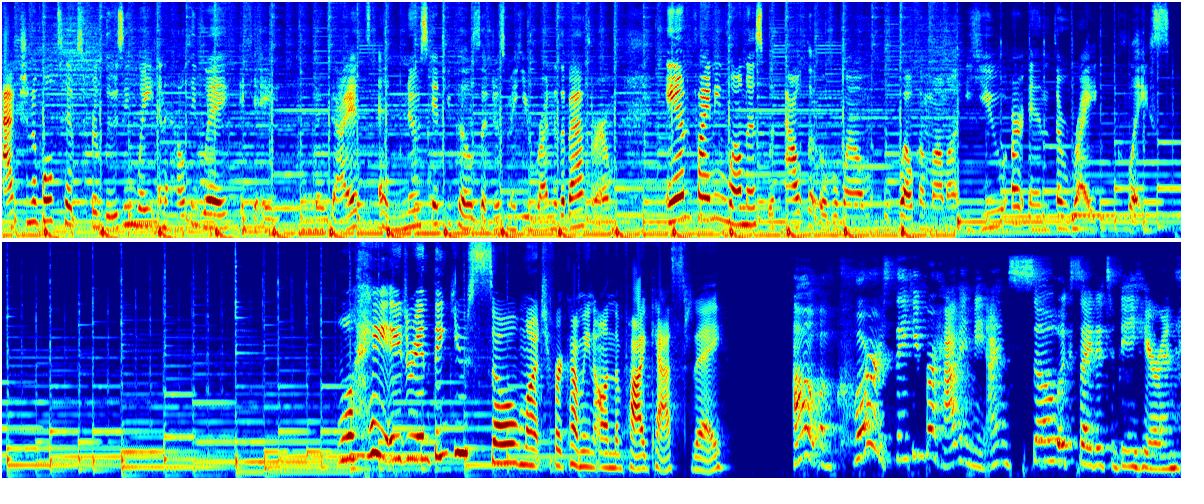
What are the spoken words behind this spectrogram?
actionable tips for losing weight in a healthy way, aka no diets, and no sketchy pills that just make you run to the bathroom, and finding wellness without the overwhelm, welcome, Mama. You are in the right place. Well, hey, Adrienne, thank you so much for coming on the podcast today. Oh, of course. Thank you for having me. I'm so excited to be here and,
